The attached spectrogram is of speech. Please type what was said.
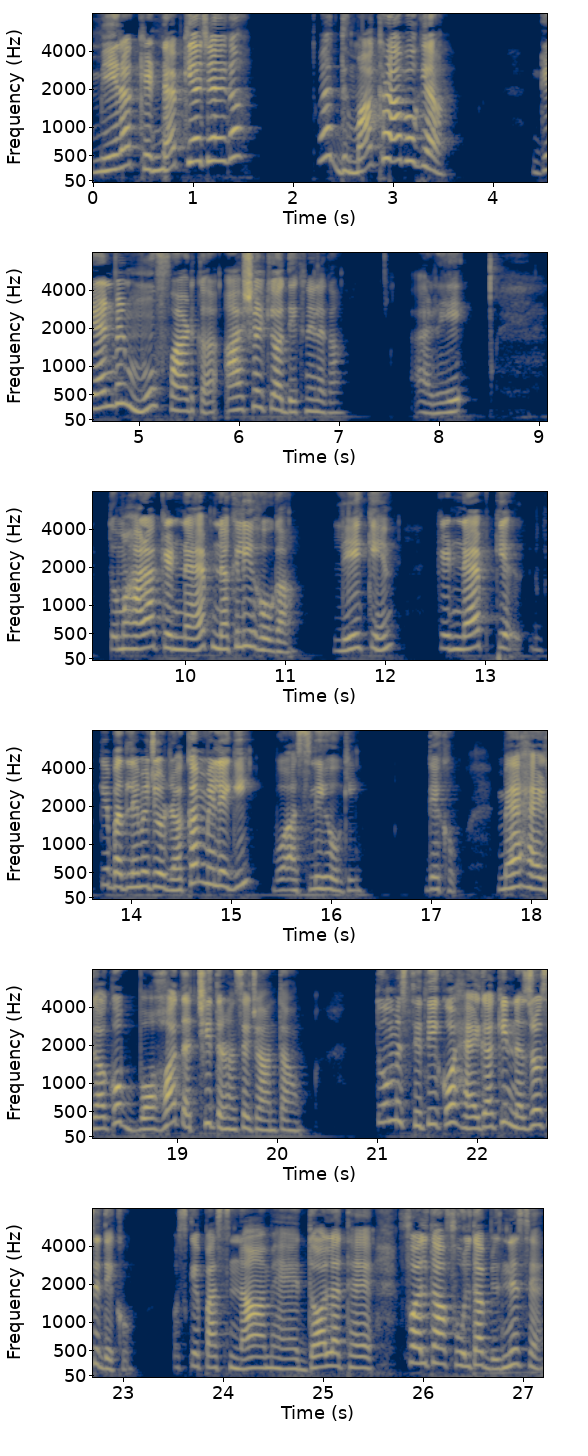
मेरा किडनैप किया जाएगा? तुम्हारा दिमाग खराब हो गया। ग्रैंडविल मुँह फाड़ कर आशल की ओर देखने लगा। अरे तुम्हारा किडनैप नकली होगा, लेकिन किडनैप के के बदले में जो रकम मिलेगी, वो असली होगी। देखो, मैं हैगा को बहुत अच्छी तरह से जानता हूँ। तुम स्थिति को हैगा की नज़रों से देखो। उसके पास नाम है, दौलत है फलता फूलता बिज़नेस है,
